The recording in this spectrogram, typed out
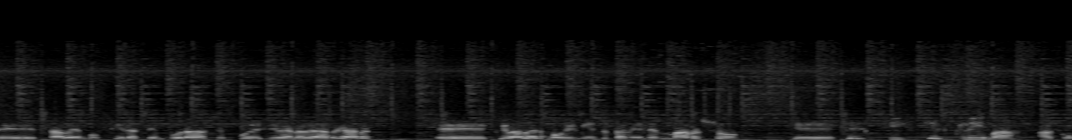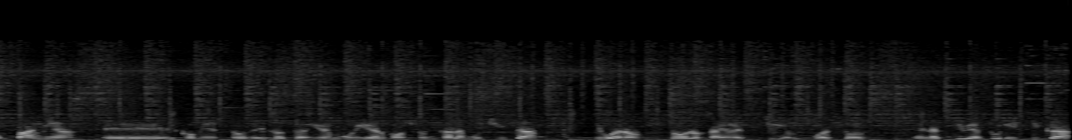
eh, sabemos que la temporada se puede llegar a alargar, eh, que va a haber movimiento también en marzo, que, el, clima acompaña, el comienzo del otoño es muy hermoso en Calamuchita. Y bueno, todos los cañones siguen puestos en la actividad turística.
